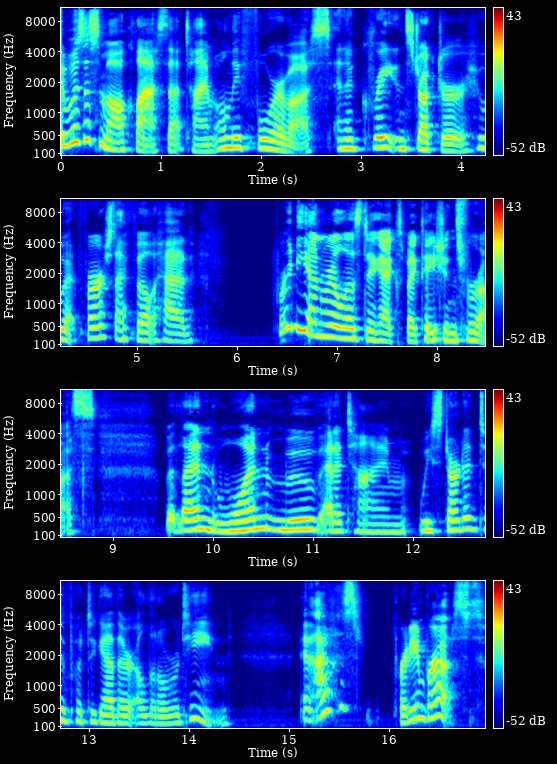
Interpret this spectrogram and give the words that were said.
It was a small class that time, only four of us, and a great instructor who at first I felt had pretty unrealistic expectations for us. But then, one move at a time, we started to put together a little routine. And I was pretty impressed.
